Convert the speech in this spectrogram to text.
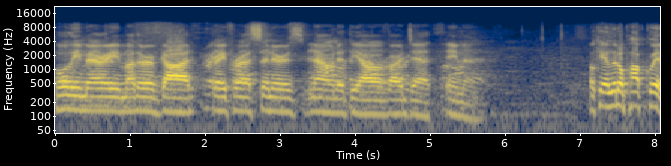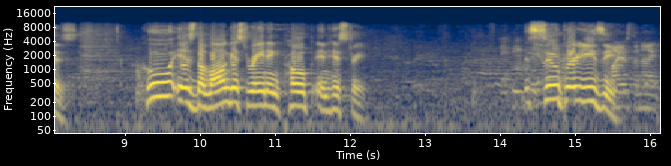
Holy Mary, Mother of God, pray for us sinners, now and at the hour of our death. Amen. Okay, a little pop quiz. Who is the longest reigning pope in history? Super easy. Pius the Ninth.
